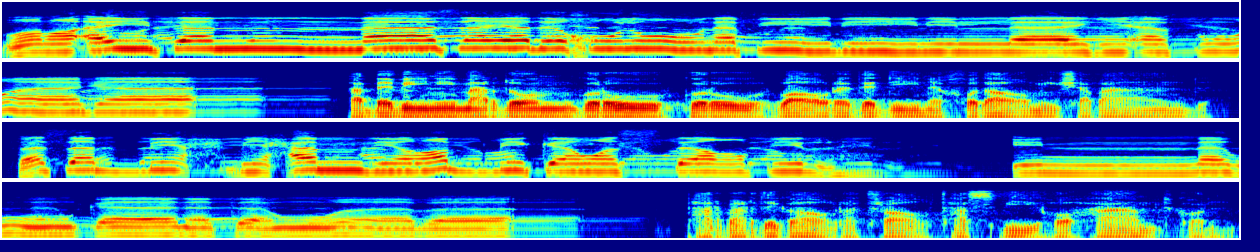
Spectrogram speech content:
ورأيت الناس يدخلون في دين الله افواجا. و ببینی مردم گروه گروه وارد دین خدا می‌شوند. فسبح بحمد ربك واستغفره انه كان توابا. پروردگارت را تسبیح و حمد کن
